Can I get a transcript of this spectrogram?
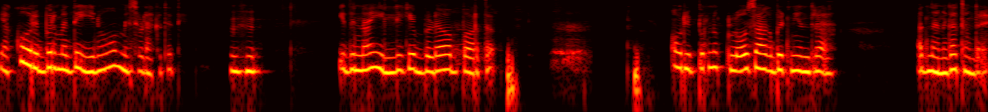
ಯಾಕೋ ಅವರಿಬ್ಬರ ಮಧ್ಯೆ ಏನೋ ಮಿಸ್ಬಿಡಾಕತೈತಿ ಹ್ಞೂ ಹ್ಞೂ ಇದನ್ನು ಇಲ್ಲಿಗೆ ಬಿಡಬಾರ್ದು ಅವರಿಬ್ಬರನ್ನ ಕ್ಲೋಸ್ ಆಗಿಬಿಟ್ನಿ ಅಂದ್ರೆ ಅದು ನನಗೆ ತೊಂದರೆ.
